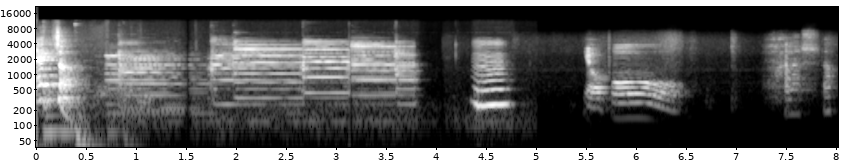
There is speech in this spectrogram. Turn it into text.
액션. 여보, 화났어?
